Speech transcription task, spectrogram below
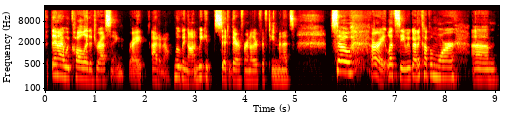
But then I would call it a dressing, right? I don't know. Moving on. We could sit there for another 15 minutes. So, all right, let's see. We've got a couple more um,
